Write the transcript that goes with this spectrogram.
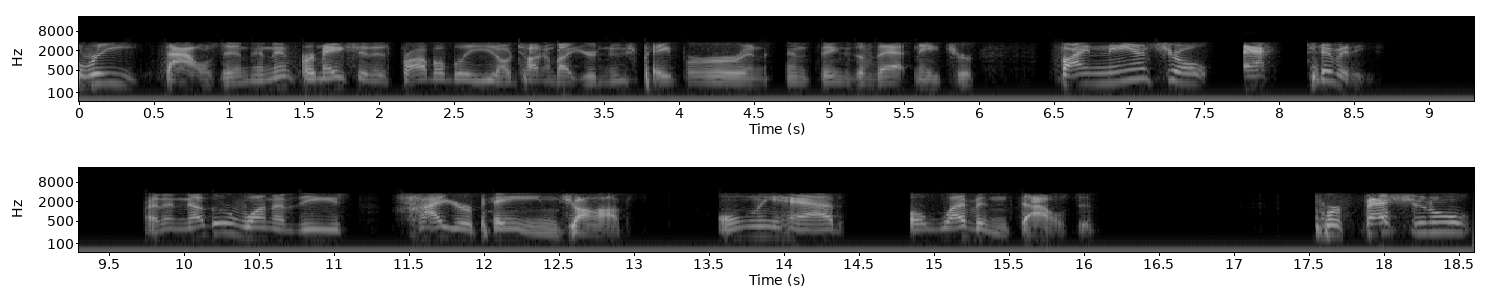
3000 and information is probably you know talking about your newspaper and and things of that nature. Financial activities. And another one of these higher paying jobs only had 11000 professional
